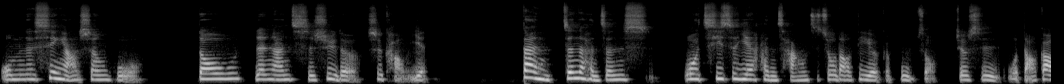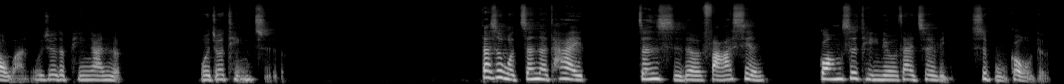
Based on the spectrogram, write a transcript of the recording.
我们的信仰生活都仍然持续的是考验，但真的很真实。我其实也很常只做到第二个步骤，就是我祷告完，我觉得平安了，我就停止了。但是我真的太真实的发现，光是停留在这里是不够的，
